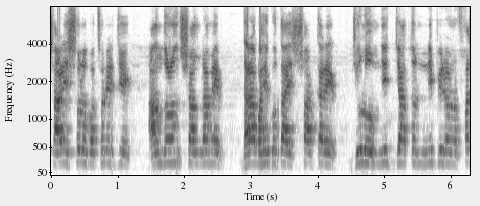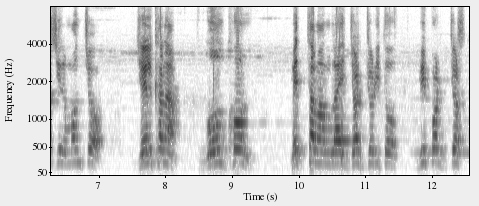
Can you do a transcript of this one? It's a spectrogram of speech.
সাড়ে ষোলো বছরের যে আন্দোলন সংগ্রামের ধারাবাহিকতায় সরকারের জুলুম নির্যাতন নিপীড়ন ফাঁসির মঞ্চ জেলখানা গোম খুন মিথ্যা মামলায় জর্জরিত বিপর্যস্ত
